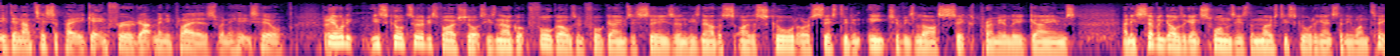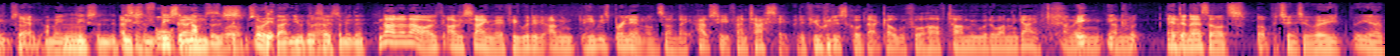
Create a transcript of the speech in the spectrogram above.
he didn't anticipate it getting through that many players when he hit his heel. yeah, well, he, he scored two of his five shots. He's now got four goals in four games this season. He's now the, either scored or assisted in each of his last six Premier League games. And his seven goals against Swansea is the most he scored against any one team. So, Yeah. I mean, Mm. decent, That's decent, decent numbers. well. Sorry, Did- Clayton, you were going to No. say something there. No, no, no. I was, I was saying that if he would have, I mean, he was brilliant on Sunday, absolutely fantastic. But if he would have scored that goal before half time, we would have won the game. I mean, Equal- um, Eden Hazard's opportunity where he, you know,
